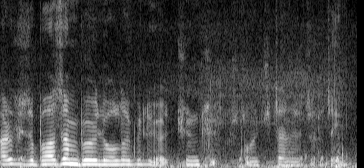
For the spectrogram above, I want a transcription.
Arkadaşlar bazen böyle olabiliyor. Çünkü sonuçta nezırdeyim. Bloğum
